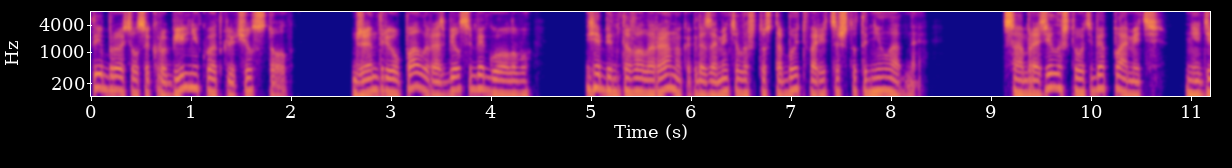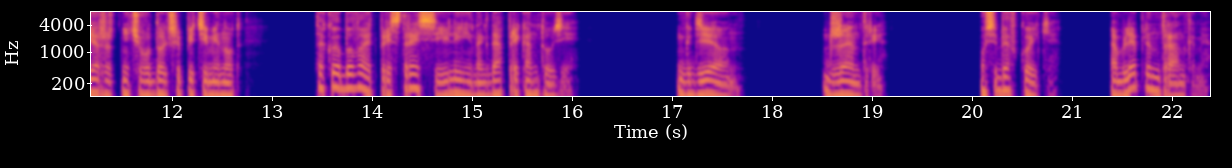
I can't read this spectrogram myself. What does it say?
Ты бросился к рубильнику и отключил стол. Джентри упал и разбил себе голову. Я бинтовала рану, когда заметила, что с тобой творится что-то неладное. Сообразила, что у тебя память не держит ничего дольше пяти минут. Такое бывает при стрессе или иногда при контузии. Где он? Джентри. У себя в койке. Облеплен транками.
